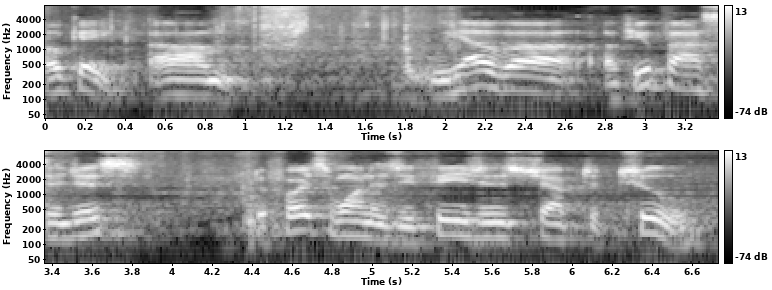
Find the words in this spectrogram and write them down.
Okay, um, we have uh, a few passages. The first one is Ephesians chapter 2,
